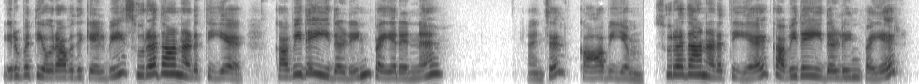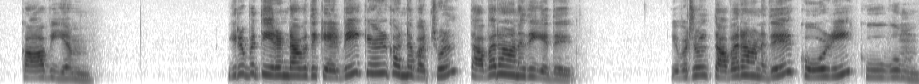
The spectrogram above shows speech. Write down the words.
இருபத்தி ஓராவது கேள்வி சுரதா நடத்திய கவிதை இதழின் பெயர் என்ன? ஆன்சர் காவியம் சுரதா நடத்திய கவிதை இதழின் பெயர் காவியம் இருபத்தி இரண்டாவது கேள்வி கீழ்கண்டவற்றுள் தவறானது எது? இவற்றுள் தவறானது கோழி கூவும்.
